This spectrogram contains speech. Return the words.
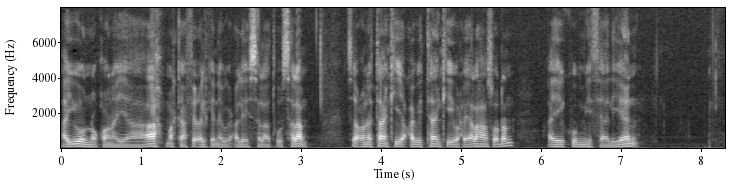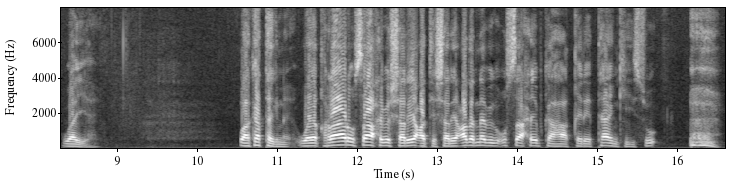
ayuu noqonayaa markaa ficilka nabiga caleyhi salaatu wasalaam. Sida cunitaankii iyo cabitaankii iyo waxyaalahaas oo dhan ayay ku mithaaliyeen. Waayahay. Waa ka tagnay wa iqraaru saaxibi shariicati shariicada nabiga u saaxiibka ahaa qiritaankiisu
